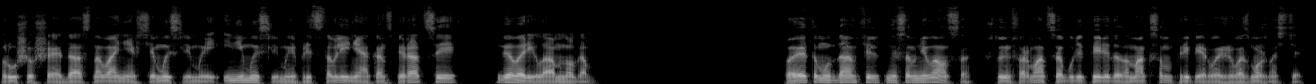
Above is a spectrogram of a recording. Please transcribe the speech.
рушившая до основания все мыслимые и немыслимые представления о конспирации, говорила о многом. Поэтому Дамфельд не сомневался, что информация будет передана Максом при первой же возможности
